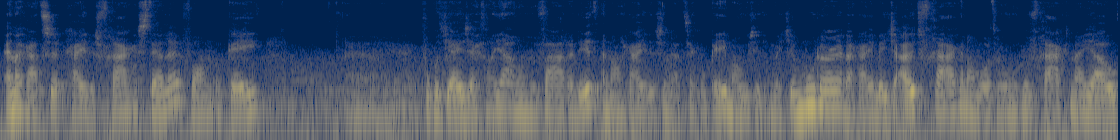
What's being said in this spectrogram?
En dan gaat ze, ga je dus vragen stellen van oké, uh, bijvoorbeeld jij zegt van ja, want mijn vader dit. En dan ga je dus inderdaad zeggen oké, maar hoe zit het met je moeder? Dan ga je een beetje uitvragen. Dan wordt er gewoon gevraagd naar jou,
